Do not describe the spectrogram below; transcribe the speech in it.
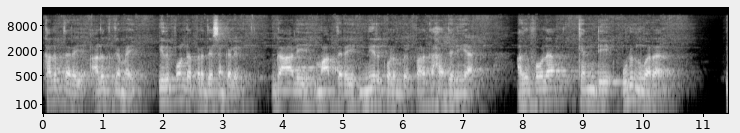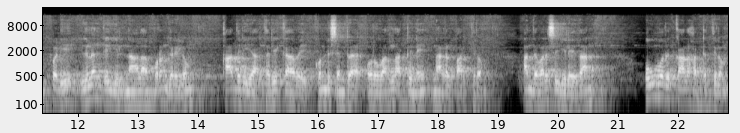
கழுத்தறை அழுத்கமை இது போன்ற பிரதேசங்களில் காலி மாத்தரை நீர்கொழும்பு பரக்கஹதனிய அதுபோல கெண்டி உடுநுவர இப்படி இலங்கையில் நாலா புறங்களிலும் காதிரியா தரீக்காவை கொண்டு சென்ற ஒரு வரலாற்றினை நாங்கள் பார்க்கிறோம். அந்த வரிசையிலே தான் ஒவ்வொரு காலகட்டத்திலும்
